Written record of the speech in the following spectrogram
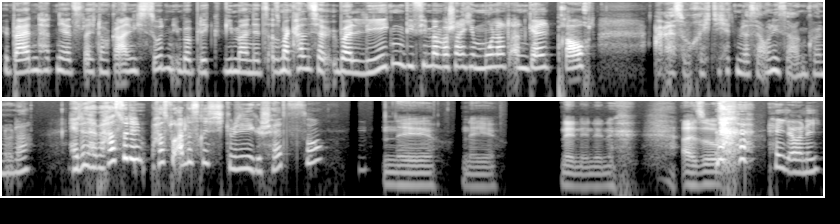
wir beiden hatten jetzt vielleicht noch gar nicht so den Überblick, wie man jetzt, also man kann sich ja überlegen, wie viel man wahrscheinlich im Monat an Geld braucht, aber so richtig hätten wir das ja auch nicht sagen können, oder? Hättest, hast du den, hast du alles richtig geschätzt so? Nee, nee. Nee, nee, nee, nee. Also, Ich auch nicht.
